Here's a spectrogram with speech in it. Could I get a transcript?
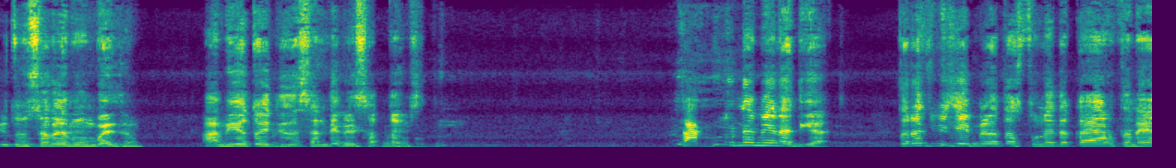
तिथून सगळे मुंबईला जाऊ आम्ही येतोय तिथं संध्याकाळी सत्तावीस. ताकदीनं मेहनत घ्या. तरच विजय मिळत असतो नाही तर काय अर्थ नाही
